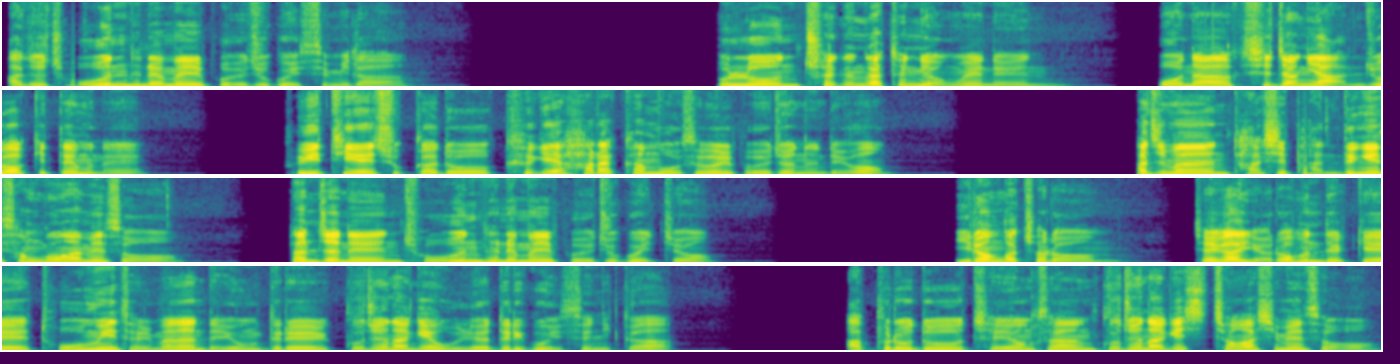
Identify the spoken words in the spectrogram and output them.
아주 좋은 흐름을 보여주고 있습니다. 물론 최근 같은 경우에는 워낙 시장이 안 좋았기 때문에 VT의 주가도 크게 하락한 모습을 보여줬는데요. 하지만 다시 반등에 성공하면서 현재는 좋은 흐름을 보여주고 있죠. 이런 것처럼 제가 여러분들께 도움이 될 만한 내용들을 꾸준하게 올려드리고 있으니까 앞으로도 제 영상 꾸준하게 시청하시면서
